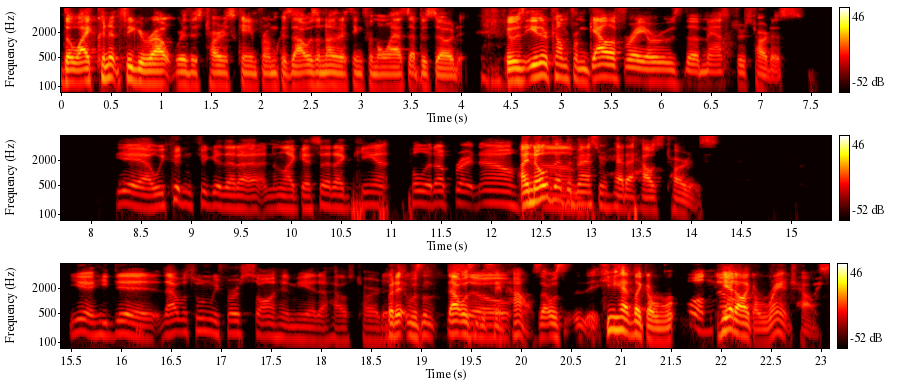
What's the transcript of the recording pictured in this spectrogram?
Though I couldn't figure out where this TARDIS came from because that was another thing from the last episode. It was either come from Gallifrey or it was the Master's TARDIS. Yeah, we couldn't figure that out, and like I said, I can't pull it up right now. I know that the Um, Master had a house TARDIS, Yeah, he did. That was when we first saw him. He had a house TARDIS. but it wasn't. that wasn't the same house. That was he had like a well, no, he had like a ranch house.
